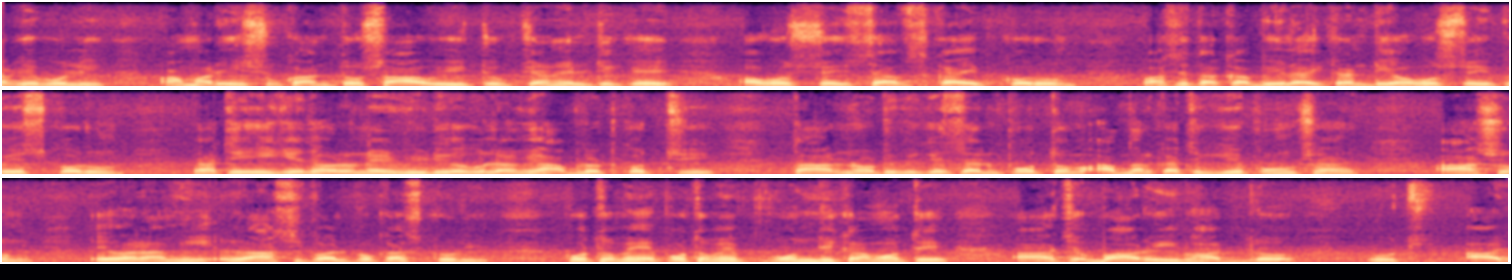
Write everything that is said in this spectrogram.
আগে বলি, আমার এই সুকান্ত সাউ ইউটিউব চ্যানেলটিকে অবশ্যই সাবস্ক্রাইব করুন, পাশে থাকা বেল আইকনটি অবশ্যই প্রেস করুন। যাতে এই যে ধরনের ভিডিওগুলো আমি আপলোড করছি, তার নোটিফিকেশান প্রথম আপনার কাছে গিয়ে পৌঁছায়। আসুন, এবার আমি রাশিফল প্রকাশ করি। প্রথমে প্রথমে পঞ্জিকা মতে আজ বারোই ভাদ্র আজ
